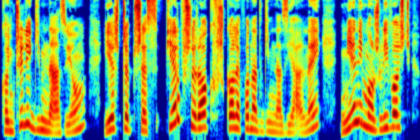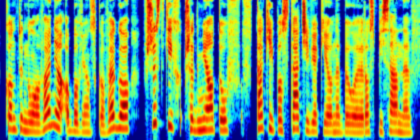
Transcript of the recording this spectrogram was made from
kończyli gimnazjum, jeszcze przez pierwszy rok w szkole ponadgimnazjalnej mieli możliwość kontynuowania obowiązkowego wszystkich przedmiotów w takiej postaci, w jakiej one były rozpisane w,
